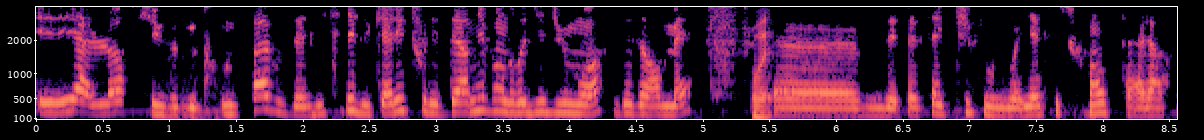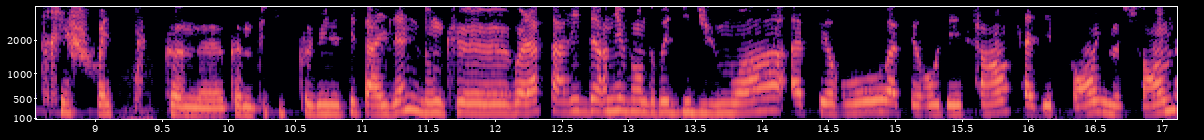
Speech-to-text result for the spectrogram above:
Et alors, si je ne me trompe pas, vous avez décidé de caler tous les derniers vendredis du mois désormais. vous êtes assez actif, vous voyez assez souvent. Ça a l'air très chouette comme, comme petite communauté parisienne. Donc voilà, Paris dernier vendredi du mois, apéro, apéro dessin, ça dépend, il me semble.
